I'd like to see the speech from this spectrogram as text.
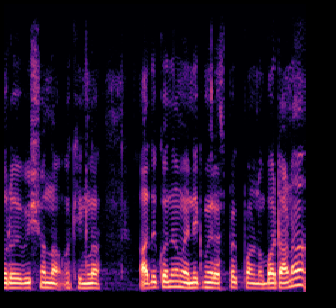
ஒரு விஷயம் தான் ஓகேங்களா அதுக்கு வந்து நம்ம என்றைக்குமே ரெஸ்பெக்ட் பண்ணணும். பட் ஆனால்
